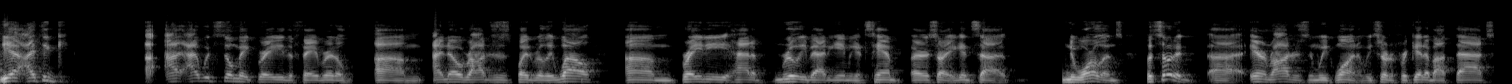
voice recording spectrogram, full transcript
Yeah, I think I, I would still make Brady the favorite um, I know Rodgers has played really well. Um, Brady had a really bad game against Tampa, or sorry, against uh, New Orleans, but so did uh, Aaron Rodgers in Week One, and we sort of forget about that.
